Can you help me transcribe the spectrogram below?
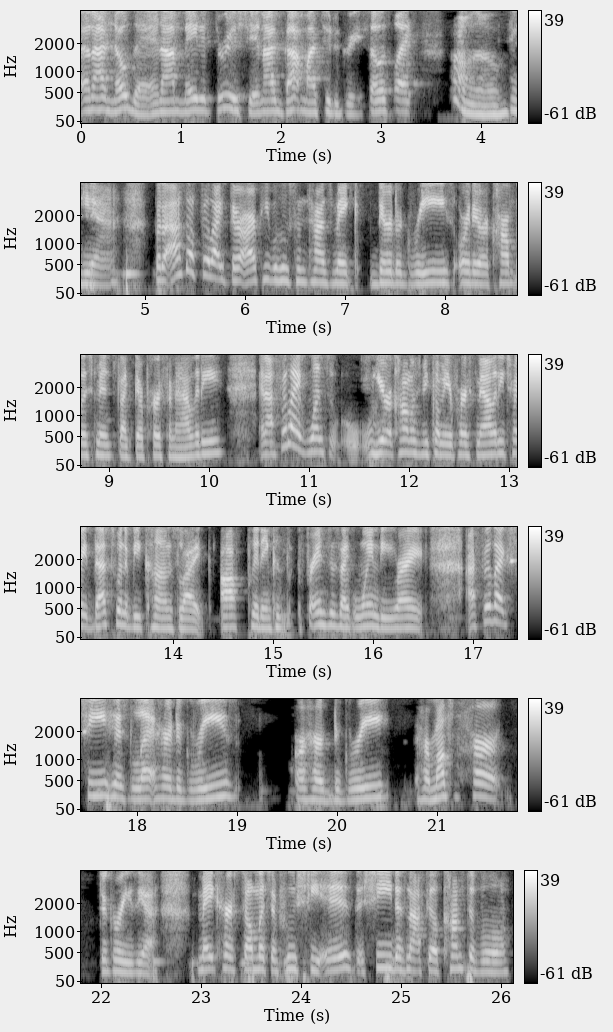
and I know that, and I made it through this shit, and I got my two degrees. So it's like, I don't know. Shit. Yeah. But I also feel like there are people who sometimes make their degrees or their accomplishments like their personality. And I feel like once your accomplishments become your personality trait, that's when it becomes like off putting. Because, for instance, like Wendy, right? I feel like she has let her degrees or her degree, her multiple, her degrees, yeah, make her so much of who she is that she does not feel comfortable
